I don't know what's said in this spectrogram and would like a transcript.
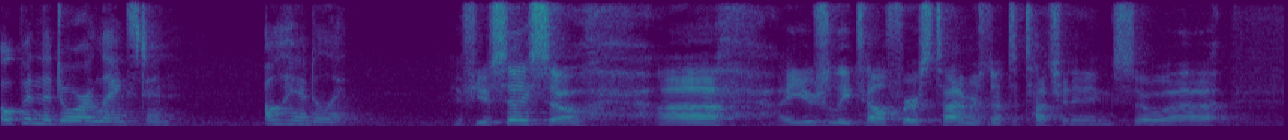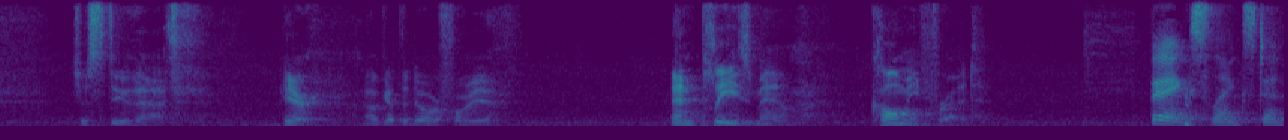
Open the door, Langston. I'll handle it. If you say so. Uh, I usually tell first timers not to touch anything, so uh, just do that. Here, I'll get the door for you. And please, ma'am, call me Fred. Thanks, Langston.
